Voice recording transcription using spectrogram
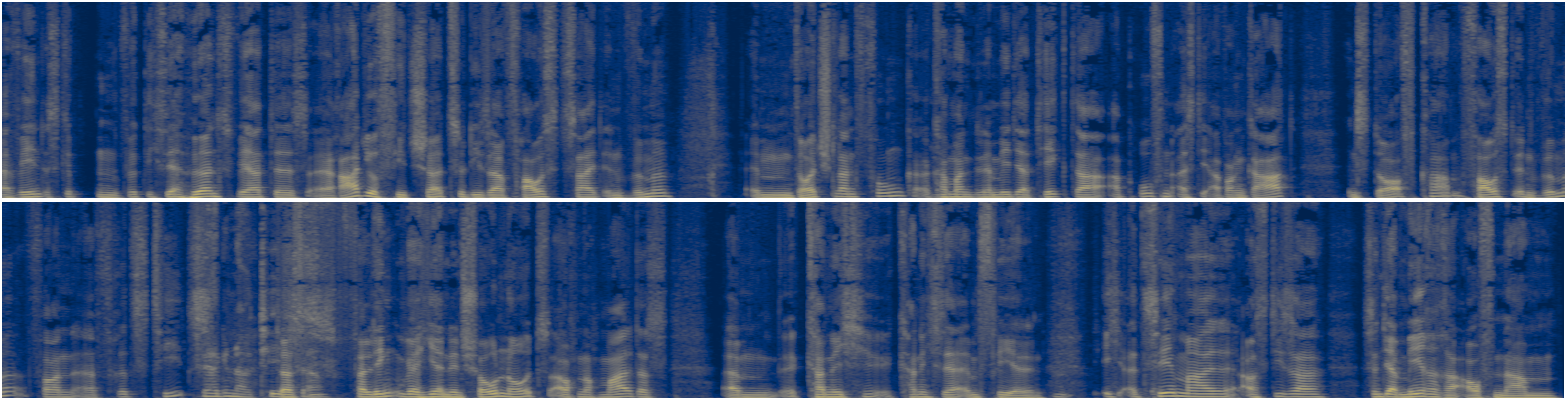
erwähnt, es gibt ein wirklich sehr hörenswertes äh, Radio-Feature zu dieser Faustzeit in Wümme im Deutschlandfunk. Äh, kann man in der Mediathek da abrufen, als die Avantgarde ins Dorf kam. Faust in Wümme von äh, Fritz Tietz. Ja, genau, Tietz. Das ja. verlinken wir hier in den Show Notes auch nochmal. Das ähm, kann ich kann ich sehr empfehlen. Hm. Ich erzähle mal aus dieser es sind ja mehrere Aufnahmen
